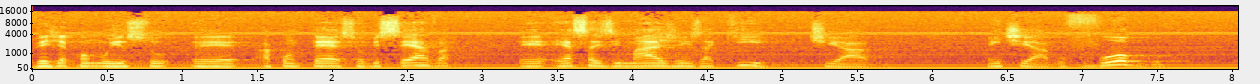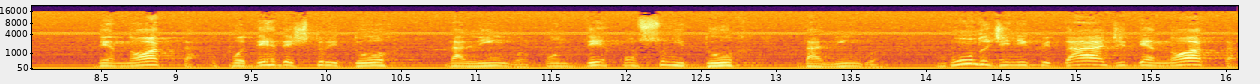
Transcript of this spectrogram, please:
veja como isso é, acontece. Observa é, essas imagens aqui, Tiago. Em Tiago, o fogo denota o poder destruidor da língua, o poder consumidor da língua. Mundo de iniquidade denota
